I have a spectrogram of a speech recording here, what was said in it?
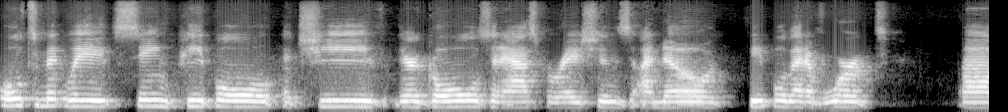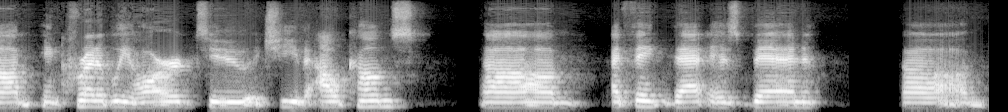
ultimately seeing people achieve their goals and aspirations. I know people that have worked um, incredibly hard to achieve outcomes. Um, I think that has been um,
